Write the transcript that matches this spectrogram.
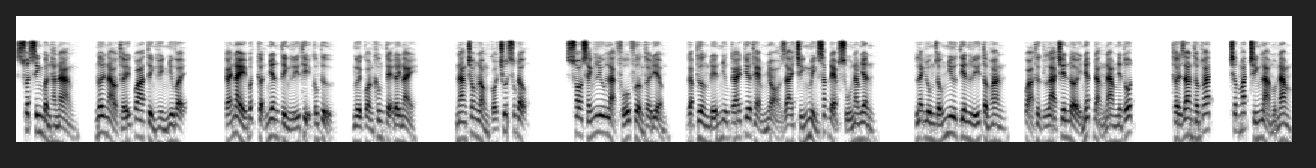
Xuất sinh bần hàn nàng, nơi nào thấy qua tình hình như vậy? Cái này bất cận nhân tình lý thị công tử, người còn không tệ đây này. Nàng trong lòng có chút xúc động. So sánh lưu lạc phố phường thời điểm, gặp thường đến những cái tia thèm nhỏ dai chính mình sắc đẹp xú nam nhân. Lạnh lùng giống như tiên lý tầm hoan, quả thực là trên đời nhất đẳng nam nhân tốt. Thời gian thấm thoát, trước mắt chính là một năm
